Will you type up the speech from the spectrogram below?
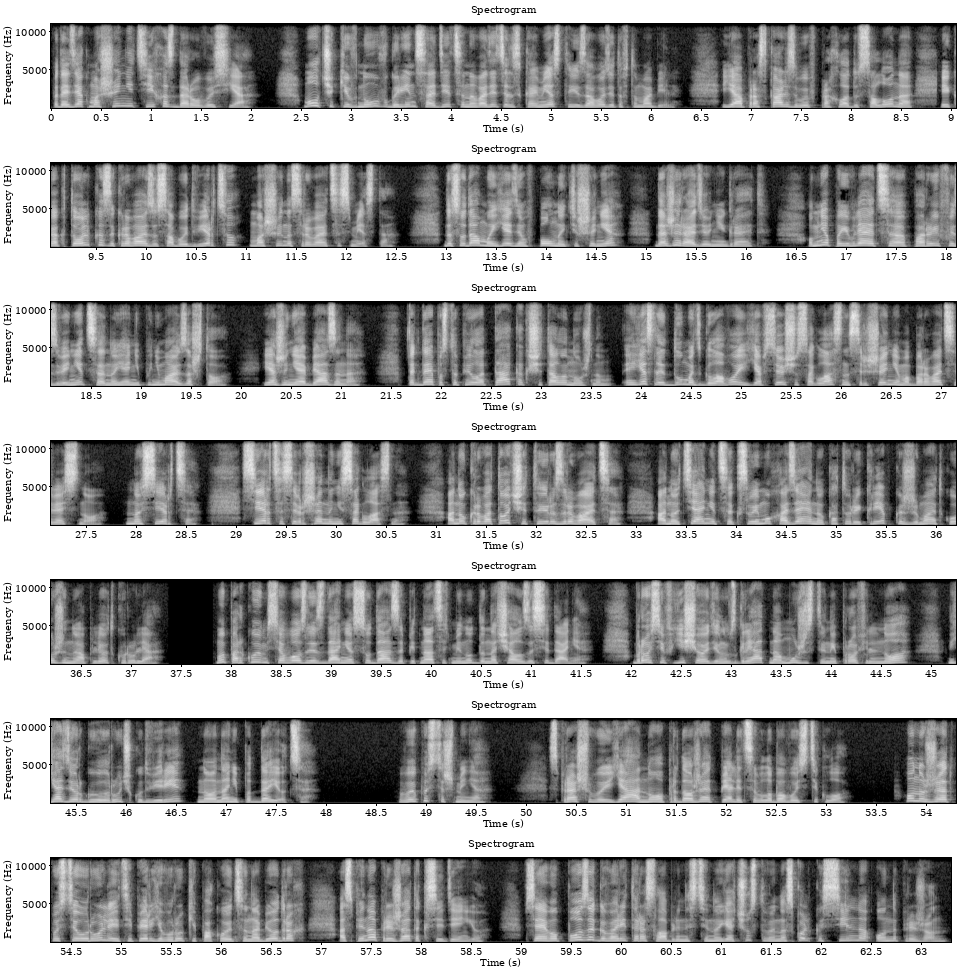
Подойдя к машине, тихо здороваюсь я. Молча кивнув, Грин садится на водительское место и заводит автомобиль. Я проскальзываю в прохладу салона, и как только закрываю за собой дверцу, машина срывается с места. До суда мы едем в полной тишине, даже радио не играет. У меня появляется порыв извиниться, но я не понимаю, за что. Я же не обязана. Тогда я поступила так, как считала нужным. И если думать головой, я все еще согласна с решением оборвать связь с Но. Но сердце... Сердце совершенно не согласно. Оно кровоточит и разрывается. Оно тянется к своему хозяину, который крепко сжимает кожаную оплетку руля. Мы паркуемся возле здания суда за 15 минут до начала заседания. Бросив еще один взгляд на мужественный профиль Но, я дергаю ручку двери, но она не поддается. «Выпустишь меня?» Спрашиваю я, но продолжает пялиться в лобовое стекло. Он уже отпустил руль, и теперь его руки покоятся на бедрах, а спина прижата к сиденью. Вся его поза говорит о расслабленности, но я чувствую, насколько сильно он напряжен.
